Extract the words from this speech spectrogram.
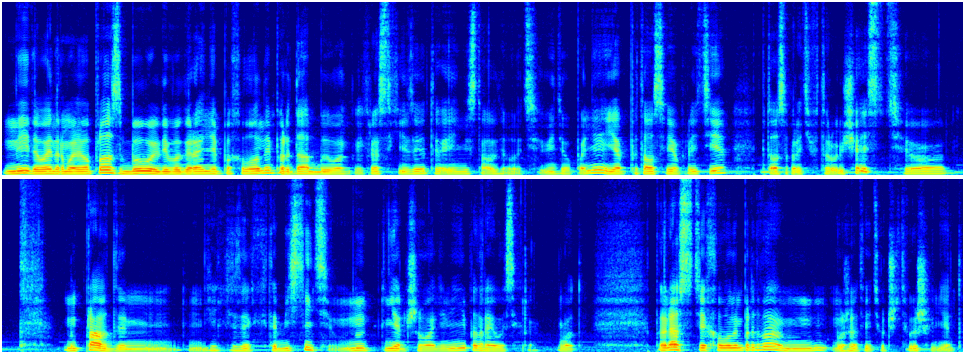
Ну и давай нормальный вопрос. Было ли выгорание по Hello? Да, было. Как раз таки из-за этого я не стал делать видео по ней. Я пытался ее пройти, пытался пройти вторую часть. Ну, правда, я не знаю, как это объяснить. Ну, нет желания, мне не понравилась игра. Вот. Понравился тебе Hello Number 2? Уже ответил чуть выше, нет.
